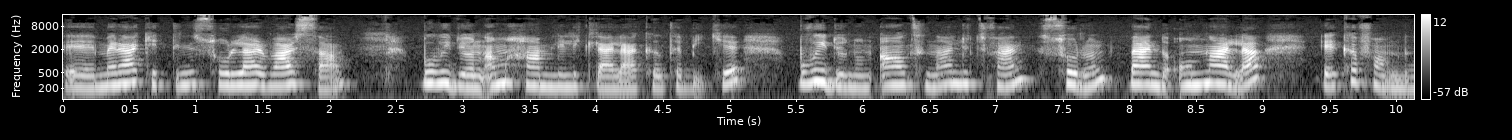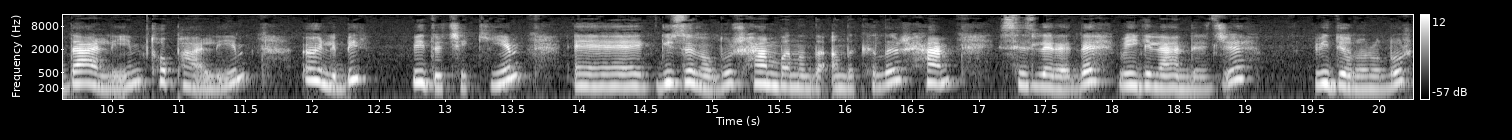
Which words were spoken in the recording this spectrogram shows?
e, merak ettiğiniz sorular varsa bu videonun ama hamilelikle alakalı tabii ki bu videonun altına lütfen sorun. Ben de onlarla e, kafamda derleyeyim, toparlayayım. Öyle bir video çekeyim. Ee, güzel olur. Hem bana da anı kalır hem sizlere de bilgilendirici videolar olur.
